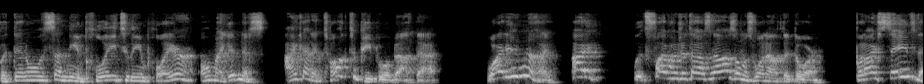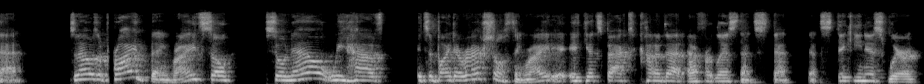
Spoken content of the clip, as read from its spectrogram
But then all of a sudden, the employee to the employer, oh my goodness, I got to talk to people about that. Why didn't I? I with five hundred thousand dollars almost went out the door, but I saved that. So that was a pride thing, right? So so now we have it's a bidirectional thing, right? It, it gets back to kind of that effortless, that's that that stickiness where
